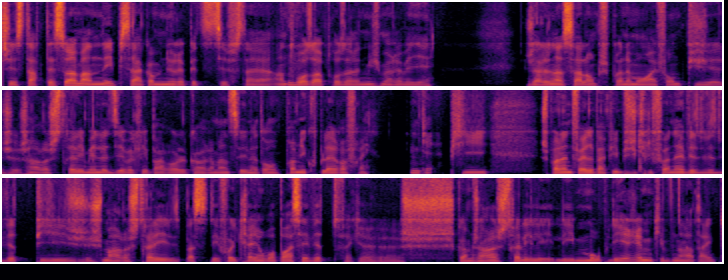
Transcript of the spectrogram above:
J'ai starté ça un moment donné, puis ça a comme venu répétitif. C'était entre Mhm. 3h et 3h30, je me réveillais. J'allais dans le salon, puis je prenais mon iPhone, puis j'enregistrais les mélodies avec les paroles carrément. C'est, mettons, premier couplet, refrain. OK. Puis je prenais une feuille de papier, puis je griffonnais vite, vite, vite, puis je, je m'enregistrais les. Parce que des fois, le crayon va pas assez vite. Fait que je, comme j'enregistrais les, les, les mots puis les rimes qui me venaient en tête.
